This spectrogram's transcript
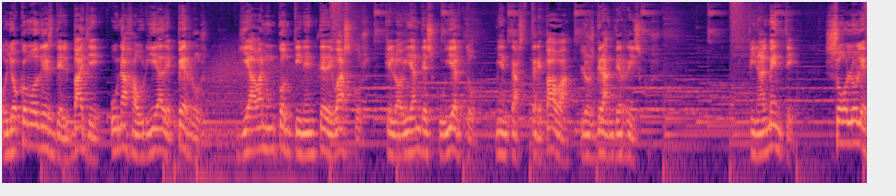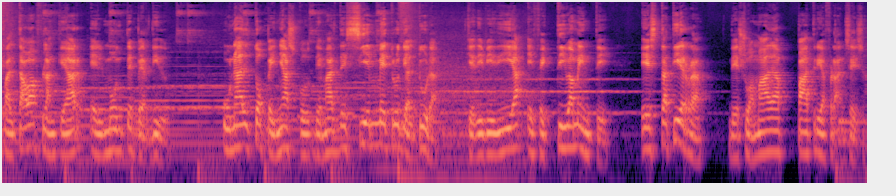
oyó como desde el valle una jauría de perros guiaban un continente de vascos que lo habían descubierto mientras trepaba los grandes riscos. Finalmente, solo le faltaba flanquear el Monte Perdido, un alto peñasco de más de 100 metros de altura que dividía efectivamente esta tierra de su amada patria francesa.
